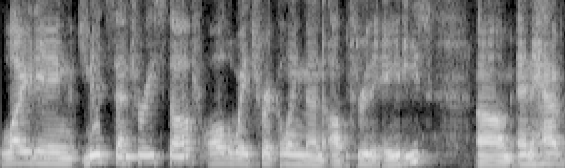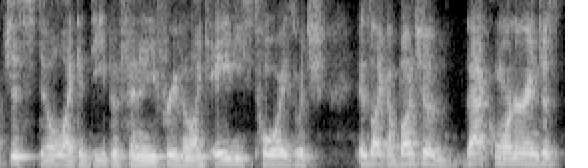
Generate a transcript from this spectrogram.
lighting, mid-century stuff, all the way trickling then up through the 80s, um, and have just still like a deep affinity for even like 80s toys, which is like a bunch of that corner and just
